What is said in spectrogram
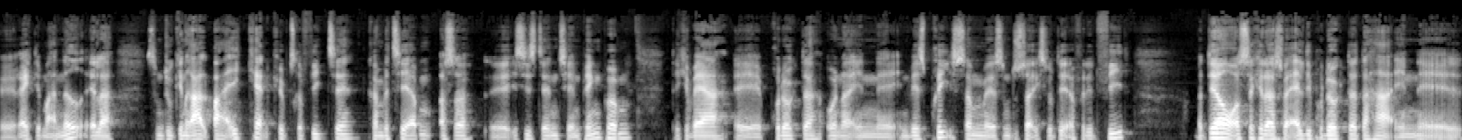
øh, rigtig meget ned, eller som du generelt bare ikke kan købe trafik til, konvertere dem, og så øh, i sidste ende tjene penge på dem. Det kan være øh, produkter under en, øh, en vis pris, som, øh, som du så ekskluderer for dit feed. Og derover så kan det også være alle de produkter, der har en, øh,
